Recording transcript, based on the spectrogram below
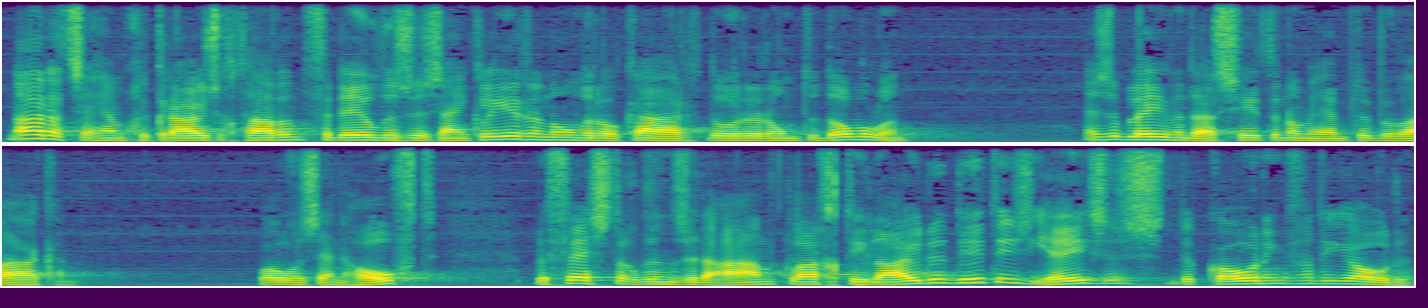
Nadat ze hem gekruisigd hadden, verdeelden ze zijn kleren onder elkaar door erom te dobbelen. En ze bleven daar zitten om hem te bewaken. Boven zijn hoofd bevestigden ze de aanklacht die luidde: Dit is Jezus, de koning van de Joden.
